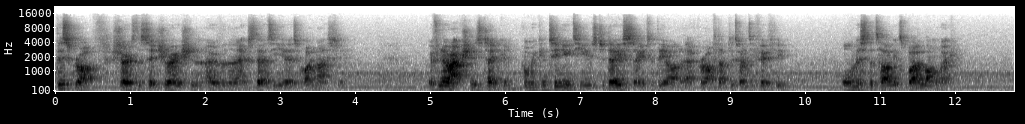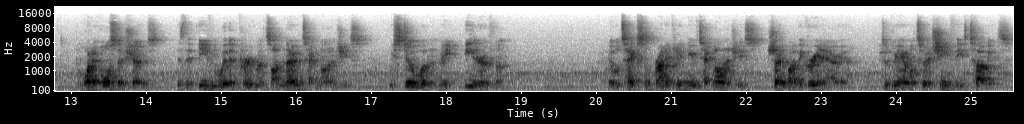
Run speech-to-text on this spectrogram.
This graph shows the situation over the next 30 years quite nicely. If no action is taken and we continue to use today's state-of-the-art aircraft up to 2050, we'll miss the targets by a long way. But what it also shows is that even with improvements on known technologies, we still wouldn't meet either of them. It will take some radically new technologies, shown by the green area, to be able to achieve these targets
